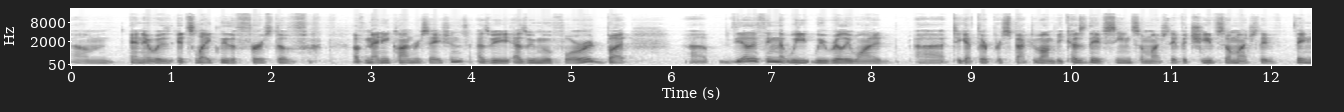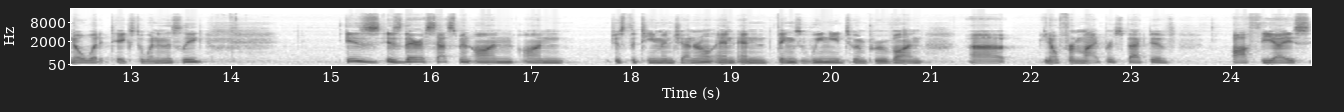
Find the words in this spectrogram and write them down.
um, and it was it's likely the first of of many conversations as we as we move forward. But uh, the other thing that we we really wanted uh, to get their perspective on because they've seen so much, they've achieved so much, they they know what it takes to win in this league. Is is their assessment on on just the team in general and and things we need to improve on uh, you know, from my perspective, off the ice,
